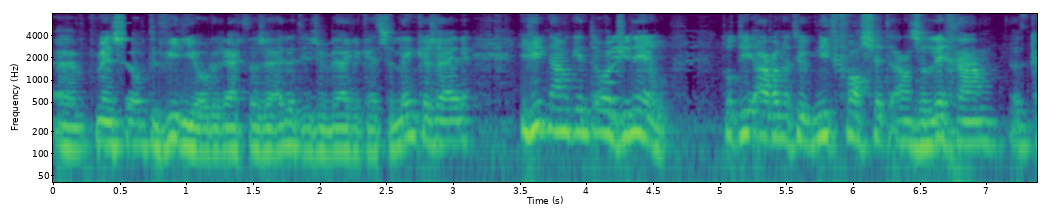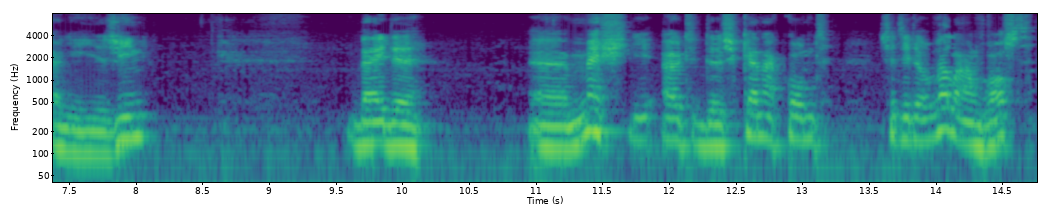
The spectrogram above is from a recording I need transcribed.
Uh, tenminste op de video de rechterzijde, het is in werkelijkheid zijn linkerzijde. Je ziet namelijk in het origineel dat die arm natuurlijk niet vast zit aan zijn lichaam. Dat kan je hier zien. Bij de uh, mesh die uit de scanner komt, zit hij er wel aan vast.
